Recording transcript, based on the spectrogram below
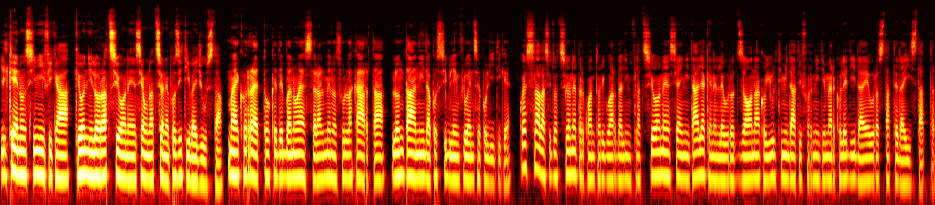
il che non significa che ogni loro azione sia un'azione positiva e giusta, ma è corretto che debbano essere, almeno sulla carta, lontani da possibili influenze politiche. Questa è la situazione per quanto riguarda l'inflazione sia in Italia che nell'Eurozona con gli ultimi dati forniti mercoledì da Eurostat e da Istat.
